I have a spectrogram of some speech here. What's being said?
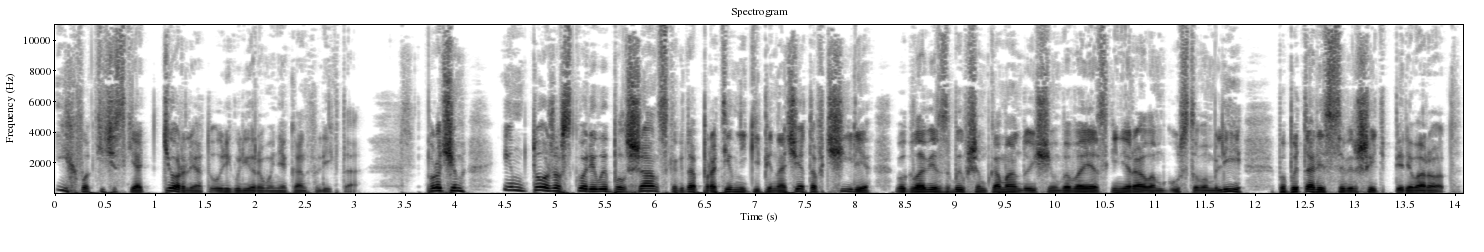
их фактически оттерли от урегулирования конфликта. Впрочем, им тоже вскоре выпал шанс, когда противники Пиночета в Чили во главе с бывшим командующим ВВС генералом Густавом Ли попытались совершить переворот.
